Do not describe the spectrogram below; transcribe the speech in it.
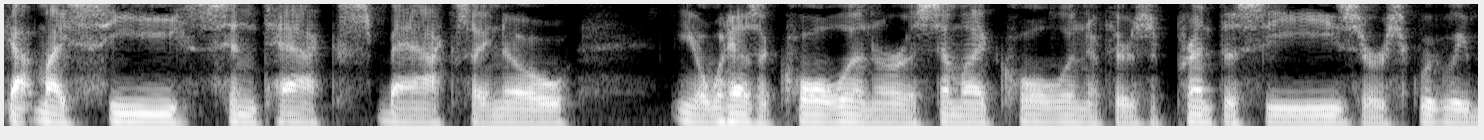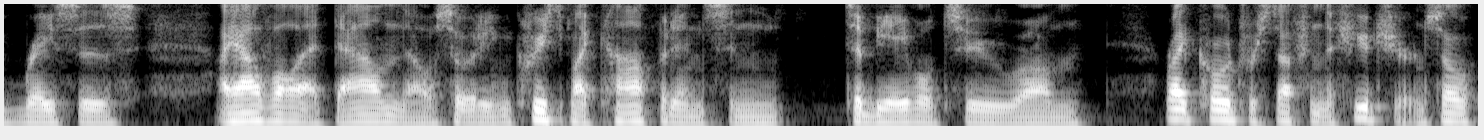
got my C syntax back, so I know you know what has a colon or a semicolon, if there's a parentheses or squiggly braces. I have all that down though, so it increased my confidence in to be able to um, write code for stuff in the future. And so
